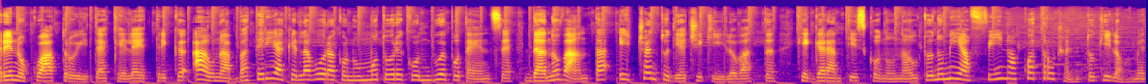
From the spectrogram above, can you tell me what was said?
Renault 4 e-Tech Electric ha una batteria che lavora con un motore con due potenze, da 90 e 110 kW, che garantiscono un'autonomia fino a 400 km.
